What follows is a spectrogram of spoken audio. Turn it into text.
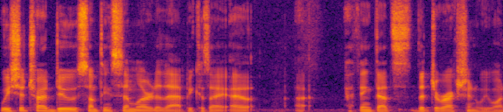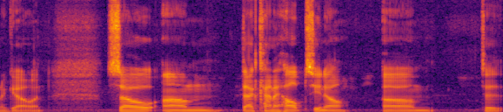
we should try to do something similar to that because I I, I- think that's the direction we want to go and so um, that kind of helps, you know, um, to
